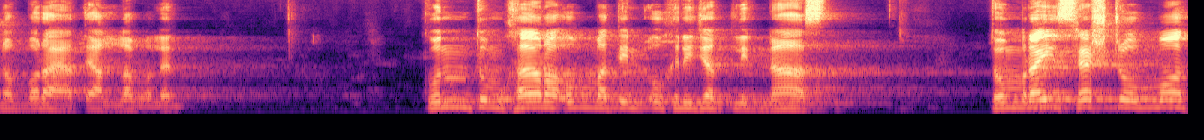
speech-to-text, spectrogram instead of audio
নম্বর আয়াতে আল্লাহ বলেন, কুন্তুম খায়রা উম্মাতিন উখরিজাত নাস তোমরাই শ্রেষ্ঠ উম্মত।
